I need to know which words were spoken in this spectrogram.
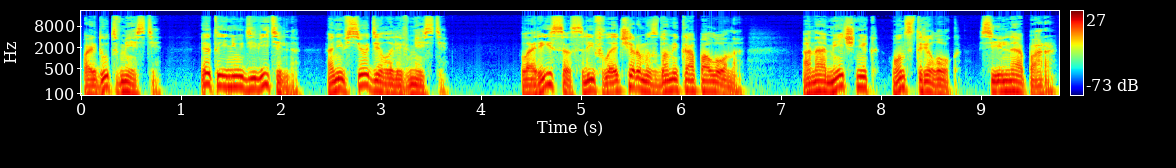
пойдут вместе. Это и неудивительно, они все делали вместе. Лариса с Ли Флетчером из домика Аполлона. Она мечник, он стрелок, сильная пара.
